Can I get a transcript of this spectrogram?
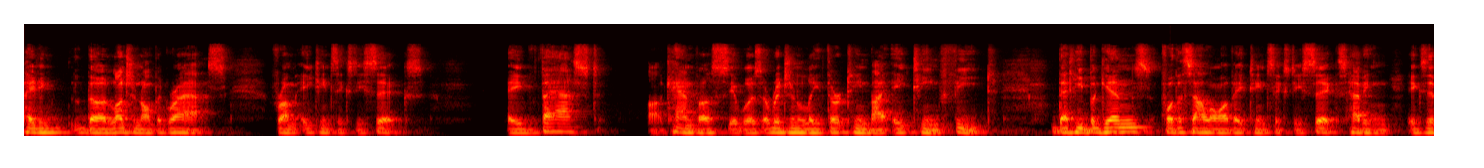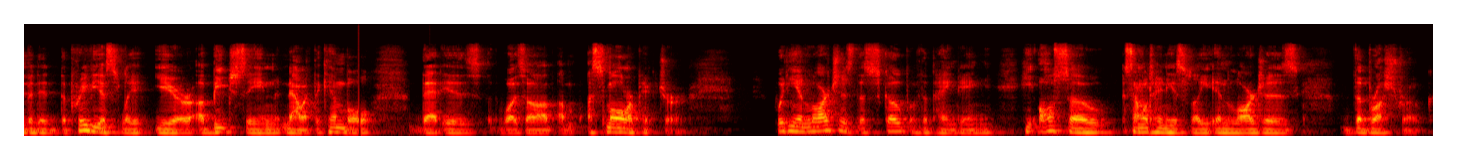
painting The Luncheon on the Grass from 1866, a vast uh, canvas. It was originally 13 by 18 feet that he begins for the Salon of 1866, having exhibited the previous year a beach scene, now at the Kimbell, that is was a, a smaller picture. When he enlarges the scope of the painting, he also simultaneously enlarges the brushstroke,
